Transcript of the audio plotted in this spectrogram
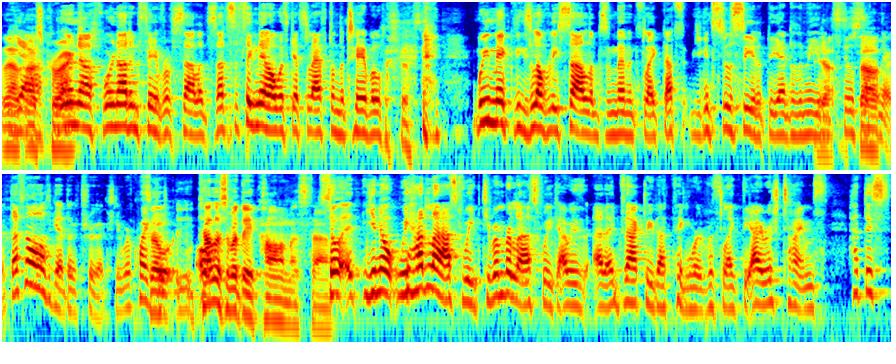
that, yeah, that's correct. We're not we're not in favour of salads. That's the thing that always gets left on the table. we make these lovely salads, and then it's like that's you can still see it at the end of the meal. Yeah, It's still so- sitting there. That's not altogether true, actually. We're quite So good. tell Oh, us about the Economist, Dan. So uh, you know, we had last week. Do you remember last week? I was at exactly that thing where it was like the Irish Times had this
